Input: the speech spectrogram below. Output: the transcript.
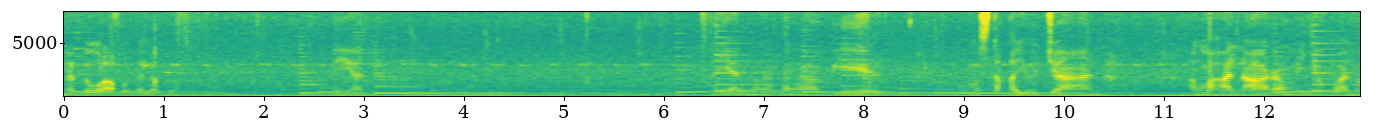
natuwa ako talaga. Ayan. Ayan mga kangabil. Kumusta kayo dyan? Ang mahal na araw ninyo paano?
